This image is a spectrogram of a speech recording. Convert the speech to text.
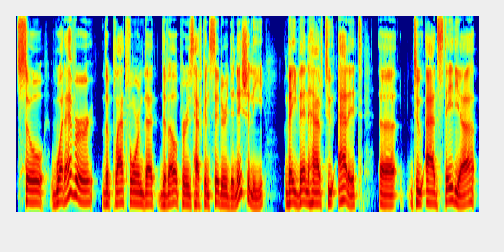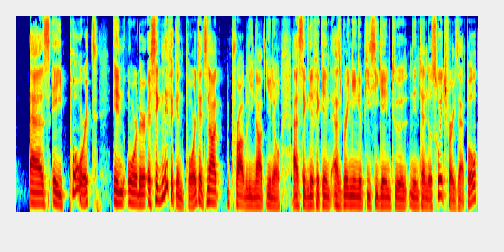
So, whatever the platform that developers have considered initially, they then have to add it uh, to add Stadia as a port in order a significant port. It's not probably not you know as significant as bringing a pc game to a nintendo switch for example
